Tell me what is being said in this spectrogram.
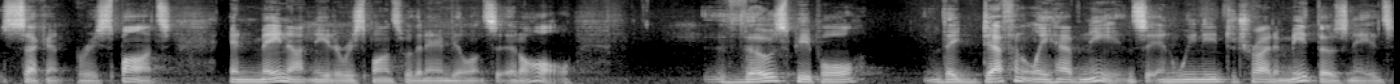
second response, and may not need a response with an ambulance at all. Those people, they definitely have needs, and we need to try to meet those needs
